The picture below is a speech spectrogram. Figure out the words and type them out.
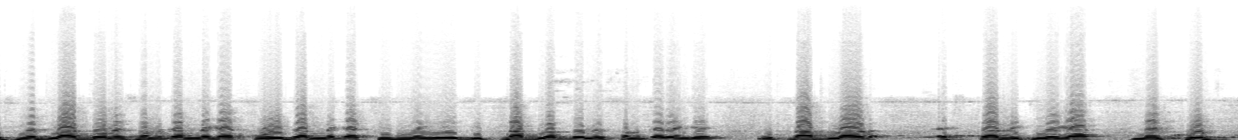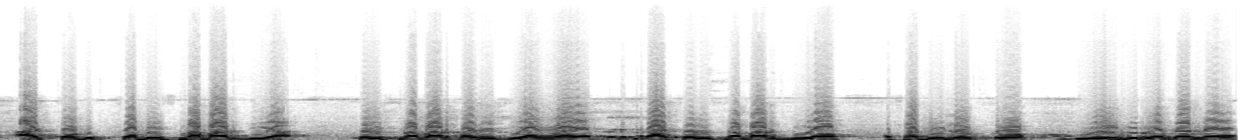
इसमें ब्लड डोनेशन करने का कोई डरने का चीज़ नहीं है। जितना ब्लड डोनेशन करेंगे, उतना ब्लड एक्स्ट्रा निकलेगा। मैं खुद आज चौबीस नंबर दिया। चौबीस नंबर पहले दिया हुआ है आज चौबीस नंबर दिया। सभी लोग को यही निवेदन है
